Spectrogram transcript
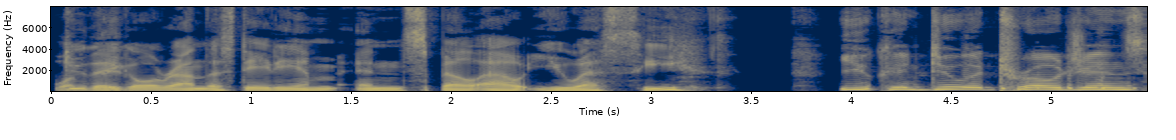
What do they, go around the stadium and spell out USC? you can do it, Trojans.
